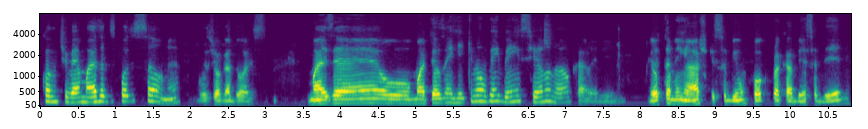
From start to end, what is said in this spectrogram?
quando tiver mais à disposição, né, os jogadores. Mas é o Matheus Henrique não vem bem esse ano não, cara. Ele, eu também acho que subiu um pouco para a cabeça dele.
